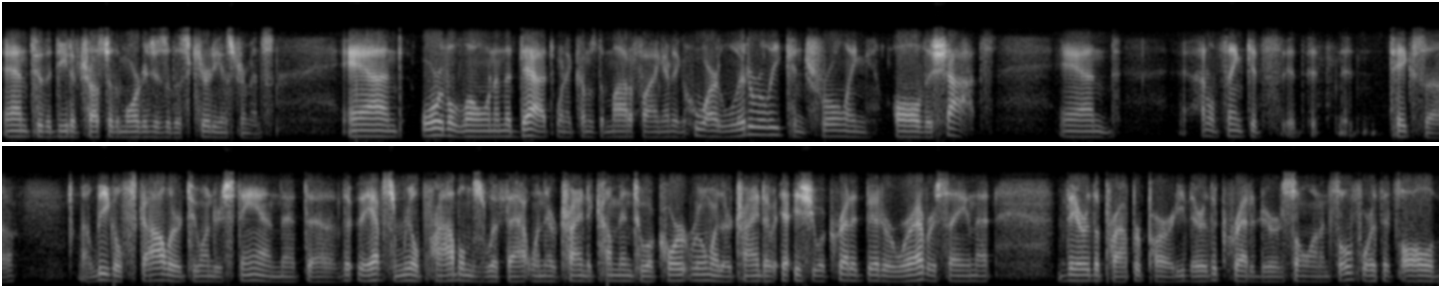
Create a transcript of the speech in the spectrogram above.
and to the deed of trust or the mortgages or the security instruments and or the loan and the debt when it comes to modifying everything who are literally controlling all the shots. And i don't think it's it, it, it takes a, a legal scholar to understand that uh, they have some real problems with that when they're trying to come into a courtroom or they're trying to issue a credit bid or wherever saying that they're the proper party, they're the creditor, so on and so forth. It's all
